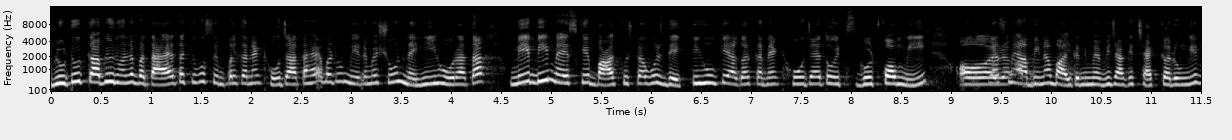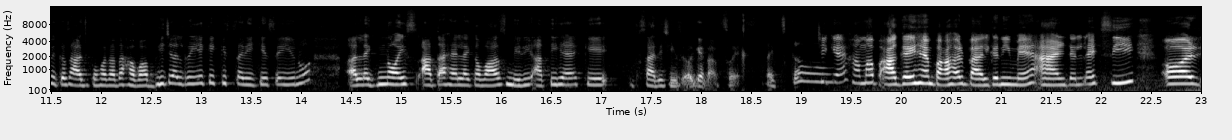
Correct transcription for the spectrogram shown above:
ब्लूटूथ का भी उन्होंने बताया था कि वो सिंपल कनेक्ट हो जाता है बट वो मेरे में शो नहीं हो रहा था। मे बी मैं इसके बाद कुछ ना कुछ देखती हूँ कि अगर कनेक्ट हो जाए तो इट्स गुड फॉर मी और मैं अभी ना बालकनी में भी जाके चेक करूँगी बिकॉज़ आज बहुत ज़्यादा हवा भी चल रही है कि किस तरीके से यू नो लाइक नॉइस आता है लाइक like, आवाज़ मेरी आती है कि सारी चीज़ें वगैरह सो लेट्स गो ठीक है हम अब आ गए हैं बाहर बालकनी में एंड लेट्स सी और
